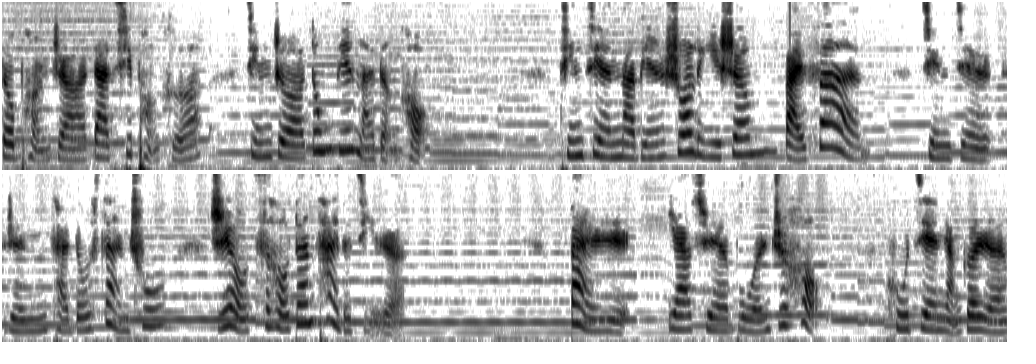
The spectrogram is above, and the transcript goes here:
都捧着大漆捧盒，进这东边来等候。听见那边说了一声“摆饭”，渐渐人才都散出，只有伺候端菜的几人。半日，鸦雀不闻之后，忽见两个人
